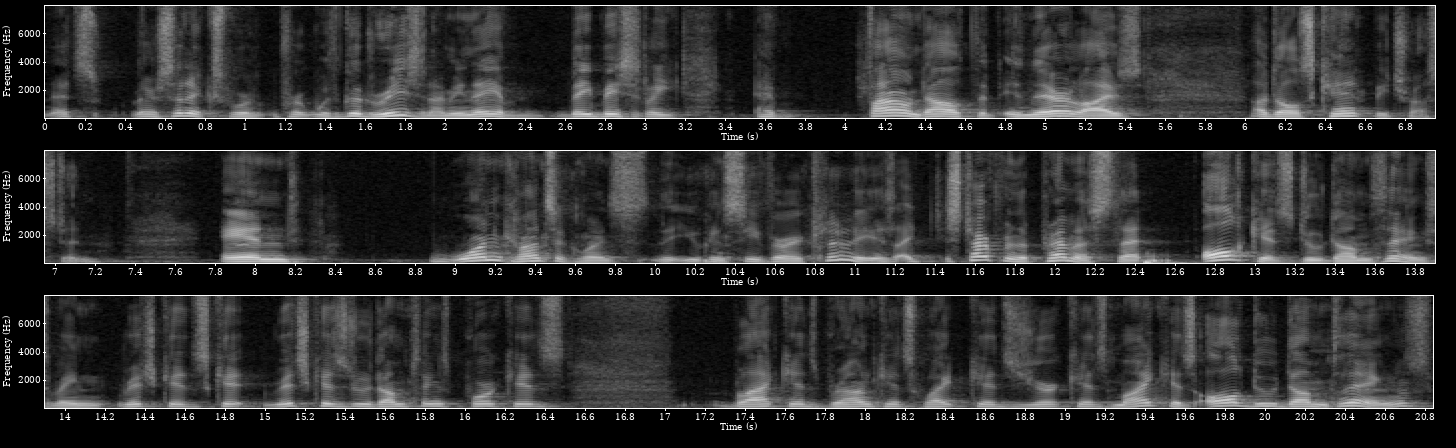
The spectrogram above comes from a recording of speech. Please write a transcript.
that's, they're cynics for, for, with good reason. I mean, they, have, they basically have found out that in their lives, adults can't be trusted. And one consequence that you can see very clearly is I start from the premise that all kids do dumb things. I mean, rich kids, rich kids do dumb things, poor kids, black kids, brown kids, white kids, your kids, my kids, all do dumb things.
